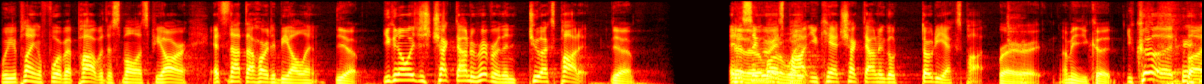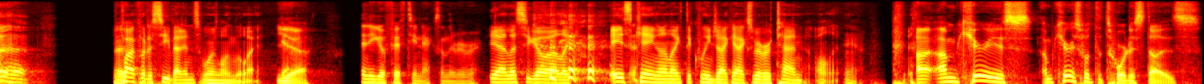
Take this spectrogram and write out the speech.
Where you're playing a four bet pot with a small SPR, it's not that hard to be all in. Yeah. You can always just check down to river and then two X pot it. Yeah. In Yeah, a a single lot X pot, ways- you can't check down and go 30X pot. Right, right. I mean, you could. You could, but you probably put a C bet in somewhere along the way. Yeah. And you go 15x on the river. Yeah, unless you go uh, like Ace King on like the Queen Jack X River 10 all in. I I'm curious. I'm curious what the tortoise does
